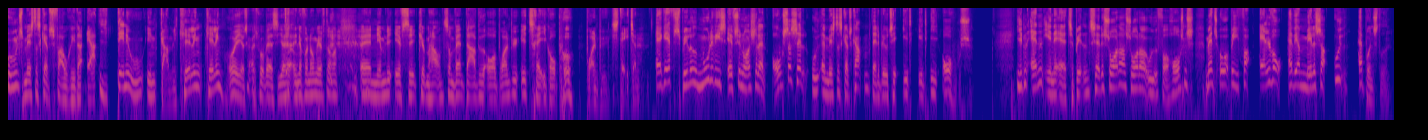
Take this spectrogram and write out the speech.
Ugens mesterskabsfavoritter er i denne uge en gammel kælling. Kælling? Øj, jeg skal passe på, hvad jeg siger her, inden jeg får nogen efter mig. Æ, nemlig FC København, som vandt derbyet over Brøndby 1-3 i går på Brøndby Stadion. AGF spillede muligvis FC Nordsjælland og sig selv ud af mesterskabskampen, da det blev til 1-1 i Aarhus. I den anden ende af tabellen ser det sortere og sortere ud for Horsens, mens AB for alvor er ved at melde sig ud af bundstriden.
